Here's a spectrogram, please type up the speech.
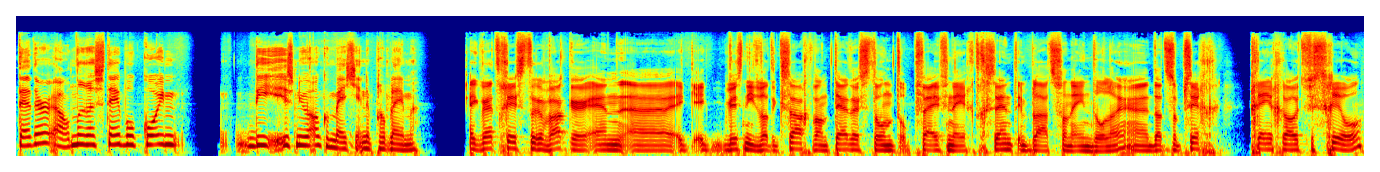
Tether, een andere stablecoin, die is nu ook een beetje in de problemen. Ik werd gisteren wakker en eh, ik, ik wist niet wat ik zag, want Tether stond op 95 cent in plaats van 1 dollar. Dat is op zich geen groot verschil.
